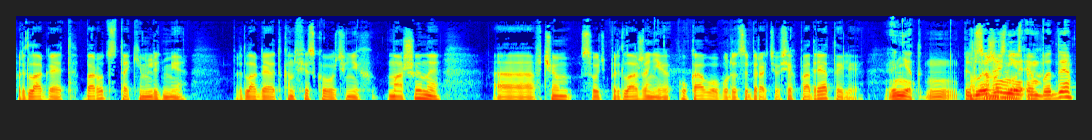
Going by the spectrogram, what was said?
предлагает бороться с такими людьми, предлагают конфисковывать у них машины. А в чем суть предложения? У кого будут забирать? У всех подряд или? Нет, предложение МВД,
